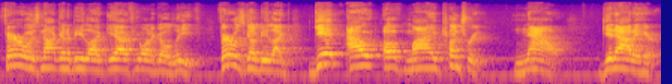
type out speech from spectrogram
Pharaoh is not going to be like, yeah, if you want to go, leave. Pharaoh's going to be like, get out of my country now. Get out of here.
